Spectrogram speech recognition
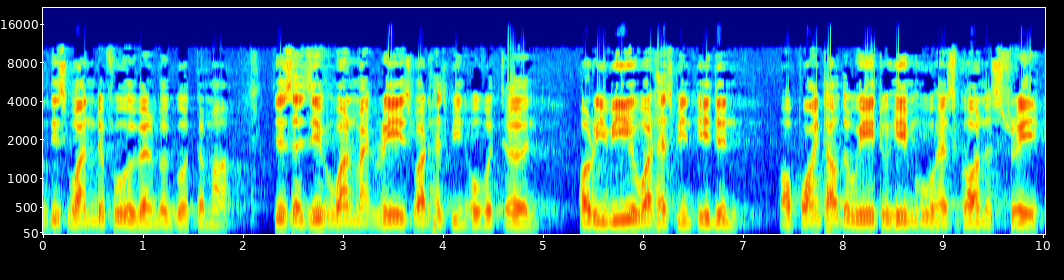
It is wonderful, Venerable Gotama. Just as if one might raise what has been overturned, or reveal what has been hidden, or point out the way to him who has gone astray,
